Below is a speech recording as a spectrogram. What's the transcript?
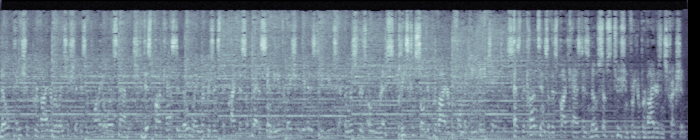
No patient-provider relationship is implied or established. This podcast in no way represents the practice of medicine. The information given is to be used at the listener's own risk. Please consult your provider before making any changes, as the contents of this podcast is no substitution for your provider's instruction.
